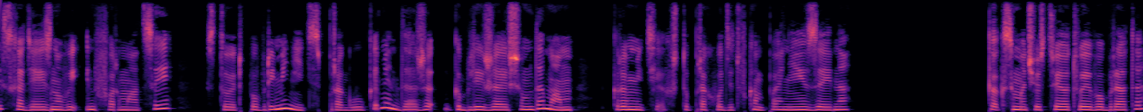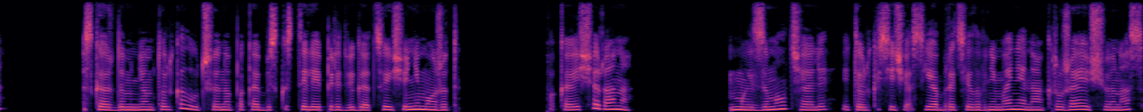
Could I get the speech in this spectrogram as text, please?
исходя из новой информации, стоит повременить с прогулками даже к ближайшим домам, кроме тех, что проходят в компании Зейна. Как самочувствие у твоего брата? С каждым днем только лучше, но пока без костылей передвигаться еще не может. Пока еще рано. Мы замолчали, и только сейчас я обратила внимание на окружающую нас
